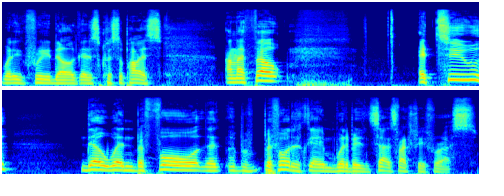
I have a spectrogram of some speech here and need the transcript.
winning 3 0 against Crystal Palace. And I felt a two 0 win before the before this game would have been satisfactory for us.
